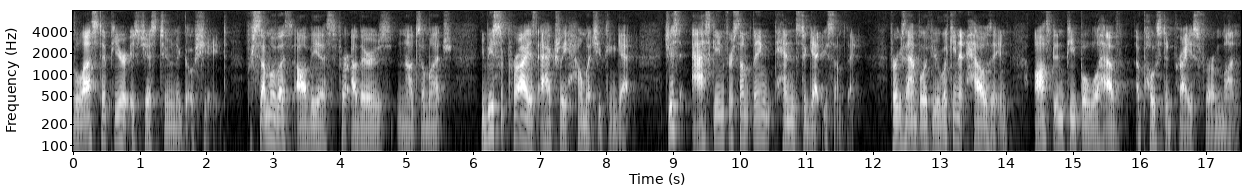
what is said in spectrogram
So the last tip here is just to negotiate. For some of us, obvious, for others, not so much. You'd be surprised actually how much you can get. Just asking for something tends to get you something. For example, if you're looking at housing, often people will have a posted price for a month.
